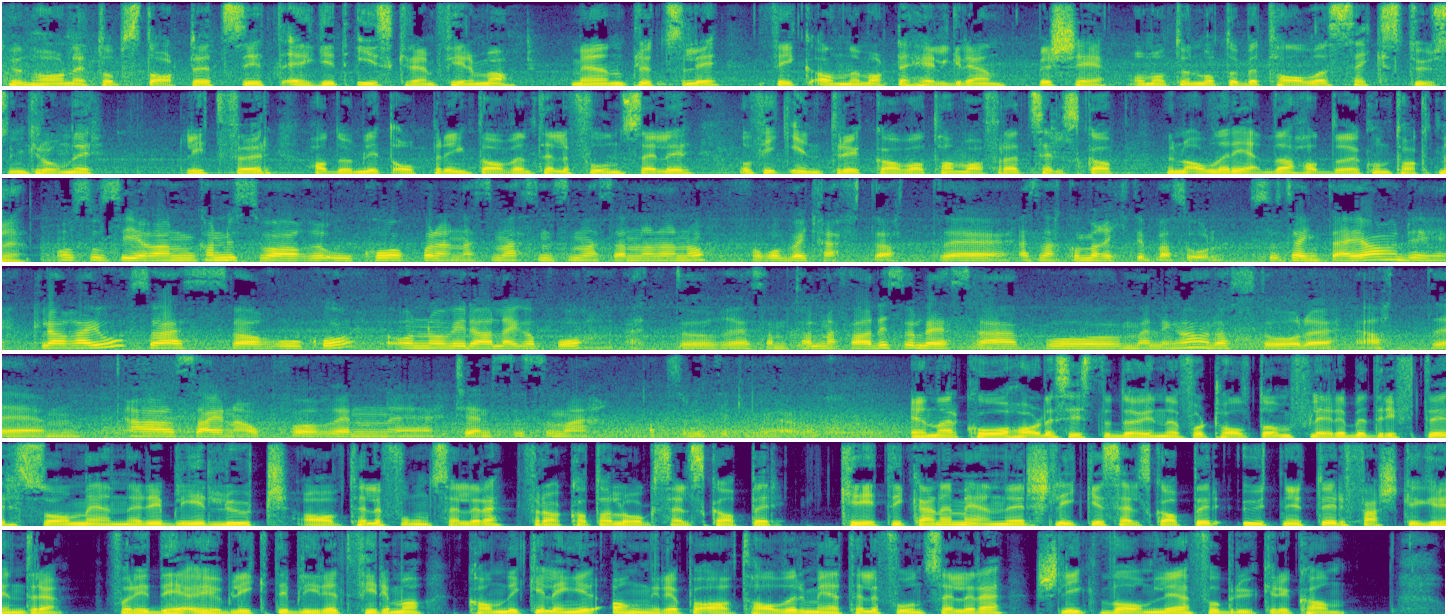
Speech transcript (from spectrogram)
Hun har nettopp startet sitt eget iskremfirma, men plutselig fikk Anne Marte Helgren beskjed om at hun måtte betale 6000 kroner. Litt før hadde hun blitt oppringt av en telefonselger og fikk inntrykk av at han var fra et selskap hun allerede hadde kontakt med. Og så sier han kan du svare OK på den SMS-en som jeg sender deg nå, for å bekrefte at eh, jeg snakker med riktig person. Så tenkte jeg ja, det klarer jeg jo, så jeg svarer OK. Og når vi da legger på etter eh, samtalen er ferdig, så leser jeg på meldinga, og da står det at eh, jeg har signa opp for en tjeneste som jeg absolutt ikke behøver. NRK har det siste døgnet fortalt om flere bedrifter som mener de blir lurt av telefonselgere fra katalogselskaper. Kritikerne mener slike selskaper utnytter ferske gründere. For i det øyeblikk de blir et firma, kan de ikke lenger angre på avtaler med telefonselgere, slik vanlige forbrukere kan.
